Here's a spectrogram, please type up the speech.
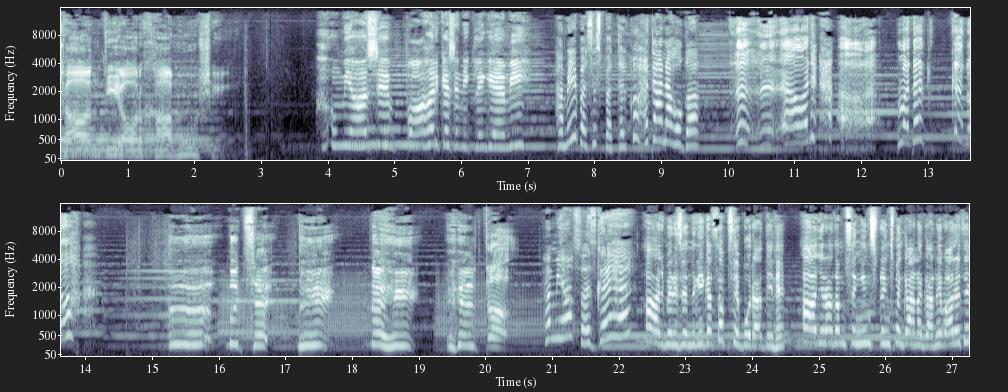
शांति और खामोशी हम यहाँ से बाहर कैसे निकलेंगे एमी हमें बस इस पत्थर को हटाना होगा। और मदद करो। मुझसे भी नहीं हिलता। हम यहाँ फंस गए हैं। आज मेरी ज़िंदगी का सबसे बुरा दिन है। आज रात हम सिंगिंग स्प्रिंग्स में गाना गाने वाले थे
